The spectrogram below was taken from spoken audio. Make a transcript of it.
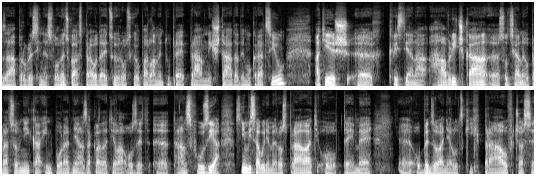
za progresívne Slovensko a spravodajcu Európskeho parlamentu pre právny štát a demokraciu a tiež Kristiana e, Havlička, e, sociálneho pracovníka, inporadňa a zakladateľa OZ e, Transfúzia. S nimi sa budeme rozprávať o téme obmedzovania ľudských práv v čase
